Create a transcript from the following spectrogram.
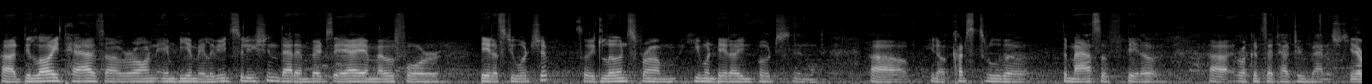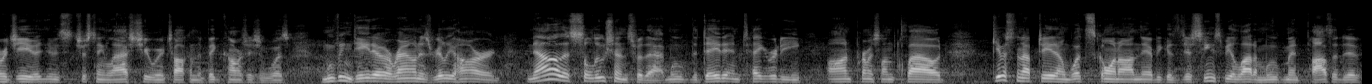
Uh, Deloitte has our own MDM Elevate solution that embeds AI ML for data stewardship. So it learns from human data inputs and uh, you know cuts through the, the mass of data uh, records that have to be managed. You know, Rajiv, it was interesting, last year we were talking, the big conversation was, moving data around is really hard. Now there's solutions for that, move the data integrity on-premise, on cloud. Give us an update on what's going on there, because there seems to be a lot of movement, positive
